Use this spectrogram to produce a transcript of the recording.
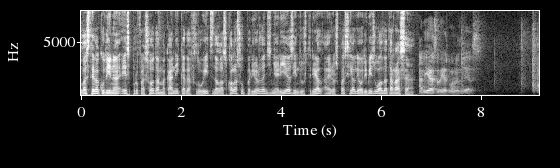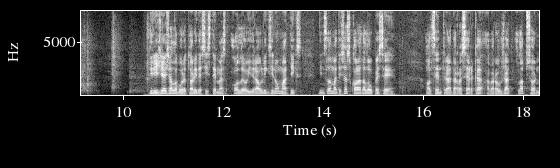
L'Esteve Codina és professor de Mecànica de Fluids de l'Escola Superior d'Enginyeries Industrial, Aeroespacial i Audiovisual de Terrassa. Adiós, adiós, buenos días. Dirigeix el Laboratori de Sistemes Oleohidràulics i Pneumàtics dins la mateixa escola de l'UPC. El centre de recerca abarausat Lapson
